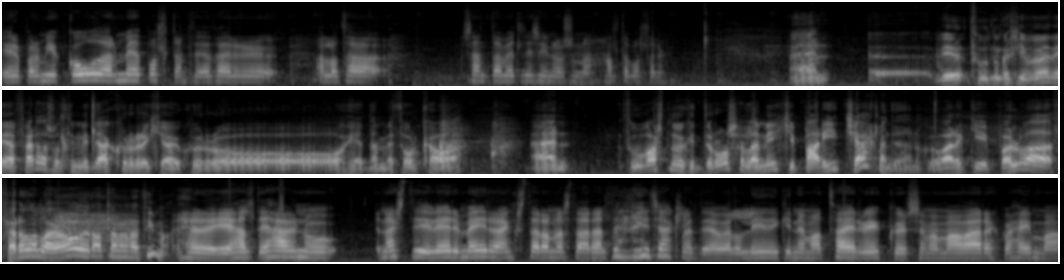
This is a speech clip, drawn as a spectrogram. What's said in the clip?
eru bara mjög góðar með boltan þegar þær eru að láta senda á milli sín og svona halda boltanum. En við, þú nú kannski vöðið að ferða svolítið milli Akkur og Reykjavíkur og, og, og, hérna með Þór Káa. En þú varst nú ekkert rosalega mikið bara í Tjekklandi þannig. Var ekki bölvað ferðalag á þér allan hennar tíma? Herri, ég held ég hafi nú næstu verið meira einhverstaðar annar staðar heldur en í Tjekklandi það var liði ekki nema tvær vikur sem að maður var eitthvað heima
